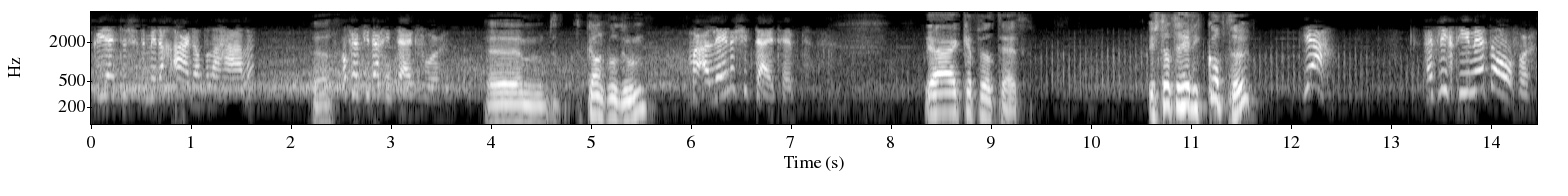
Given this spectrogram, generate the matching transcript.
Kun jij tussen de middag aardappelen halen? Ja, Of heb je daar geen tijd voor? ehm, dat dat kan ik wel doen. Maar alleen als je tijd hebt. Ja, ik heb wel tijd. Is dat de helikopter? Ja. Hij vliegt hier net over.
